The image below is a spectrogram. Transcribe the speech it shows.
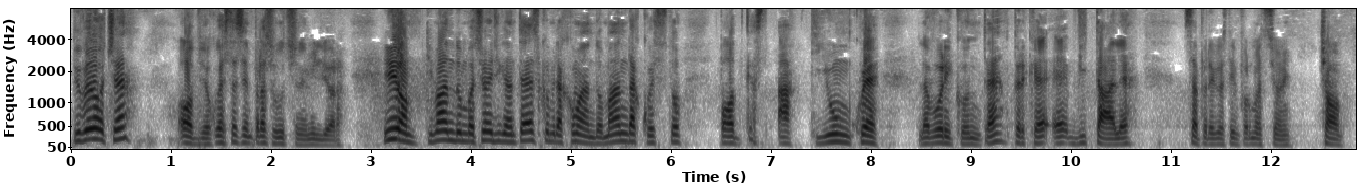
Più veloce? Ovvio, questa è sempre la soluzione migliore. Io ti mando un bacione gigantesco, mi raccomando, manda questo podcast a chiunque lavori con te perché è vitale sapere queste informazioni. Ciao!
